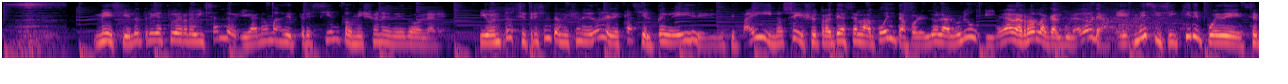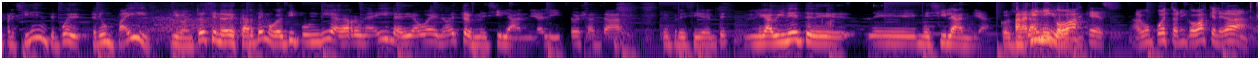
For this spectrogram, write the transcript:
Messi, el otro día estuve revisando y ganó más de 300 millones de dólares. Digo, entonces 300 millones de dólares es casi el PBI de, de este país. No sé, yo traté de hacer la cuenta por el dólar blue y me daba error la calculadora. Eh, Messi, si quiere, puede ser presidente, puede tener un país. Digo, entonces no descartemos que el tipo un día agarre una isla y diga, bueno, esto es Mesilandia, listo, ya está, soy presidente. El gabinete de, de Mesilandia. Para mí, Nico. Vázquez, algún puesto Nico Vázquez le da.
